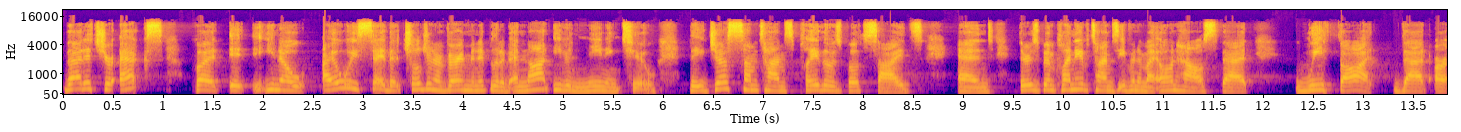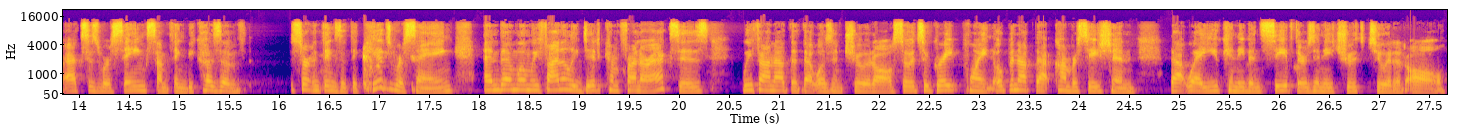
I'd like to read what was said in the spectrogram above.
that it's your ex, but it, you know, I always say that children are very manipulative and not even meaning to. They just sometimes play those both sides. And there's been plenty of times, even in my own house, that we thought that our exes were saying something because of certain things that the kids were saying. And then when we finally did confront our exes, we found out that that wasn't true at all. So it's a great point. Open up that conversation. That way you can even see if there's any truth to it at all.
